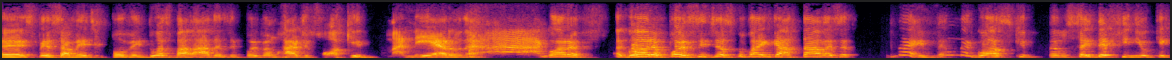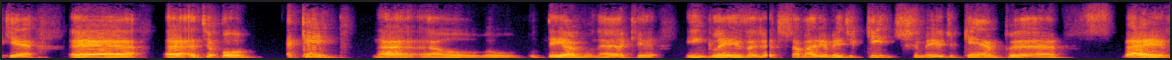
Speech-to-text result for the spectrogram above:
é, especialmente que pô, vem duas baladas, depois vem um hard rock maneiro, né? Ah, agora, agora, pô, esse disco vai engatar, vai ser. É um negócio que eu não sei definir o que, que é. É, é, é tipo, é camp, né? É o, o, o, termo, né? Que em inglês a gente chamaria meio de kit, meio de camp. É, é,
